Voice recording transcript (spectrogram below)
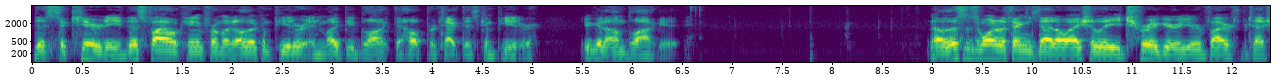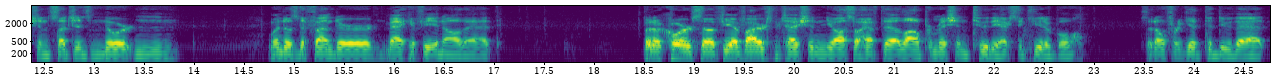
this security, this file came from another computer and might be blocked to help protect this computer. You're going to unblock it. Now, this is one of the things that'll actually trigger your virus protection, such as Norton, Windows Defender, McAfee, and all that. But of course, uh, if you have virus protection, you also have to allow permission to the executable. So don't forget to do that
